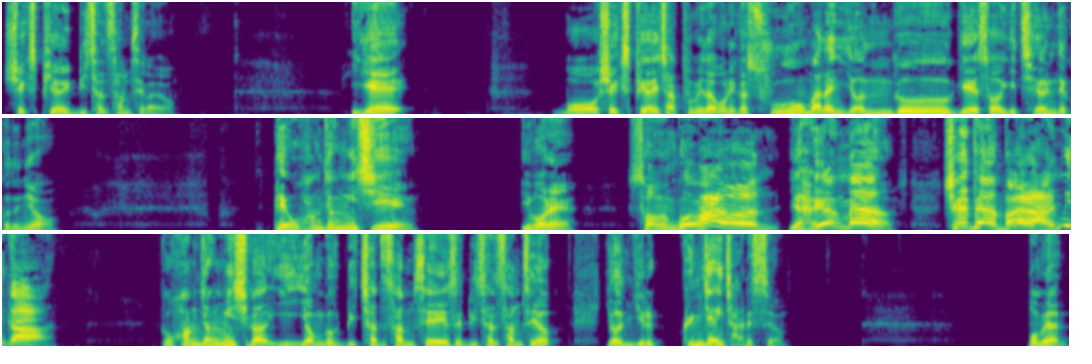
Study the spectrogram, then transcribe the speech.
셰익스피어의 리차드 3세가요. 이게 뭐 셰익스피어의 작품이다 보니까 수많은 연극에서 이게 재현이 됐거든요. 배우 황정민 씨 이번에 성공하은 여행명 실패한 말 아닙니까? 그 황정민 씨가 이 연극 리차드 3세에서 리차드 3세 역 연기를 굉장히 잘했어요. 보면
